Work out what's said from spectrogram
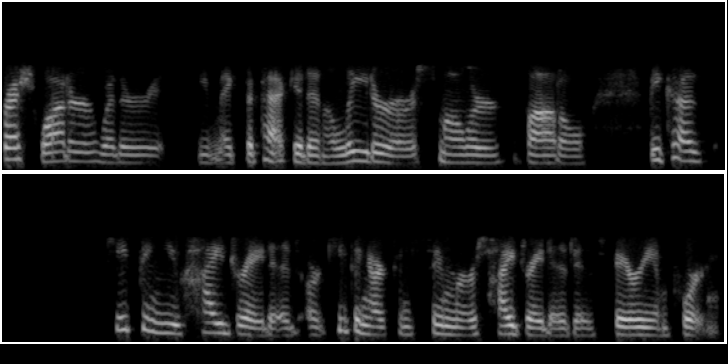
fresh water whether it, you make the packet in a liter or a smaller bottle because keeping you hydrated or keeping our consumers hydrated is very important.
